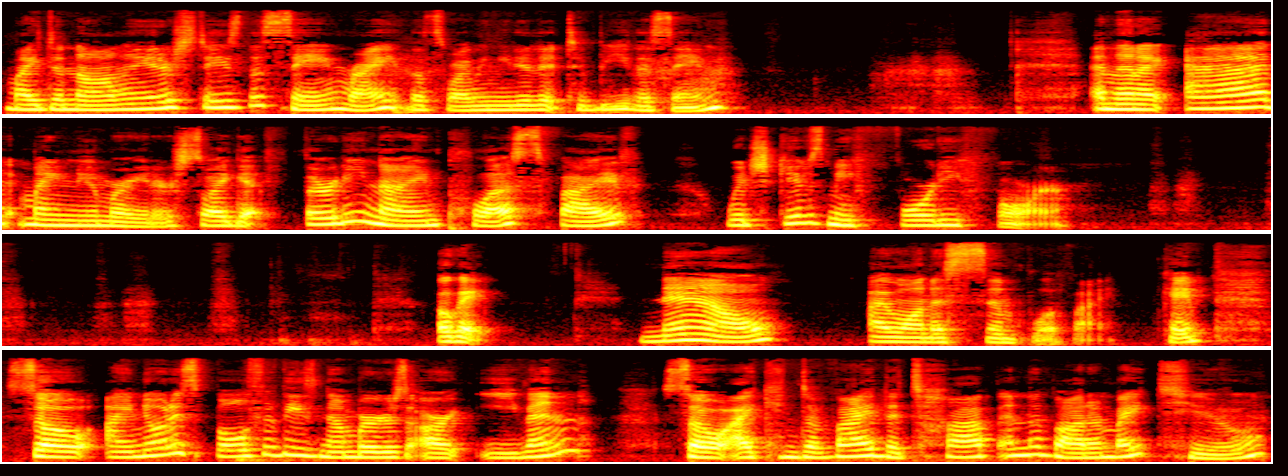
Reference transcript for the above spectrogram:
my denominator stays the same, right? That's why we needed it to be the same. And then I add my numerator. So I get 39 plus 5, which gives me 44. Okay, now I want to simplify. Okay, so I notice both of these numbers are even. So I can divide the top and the bottom by 2.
